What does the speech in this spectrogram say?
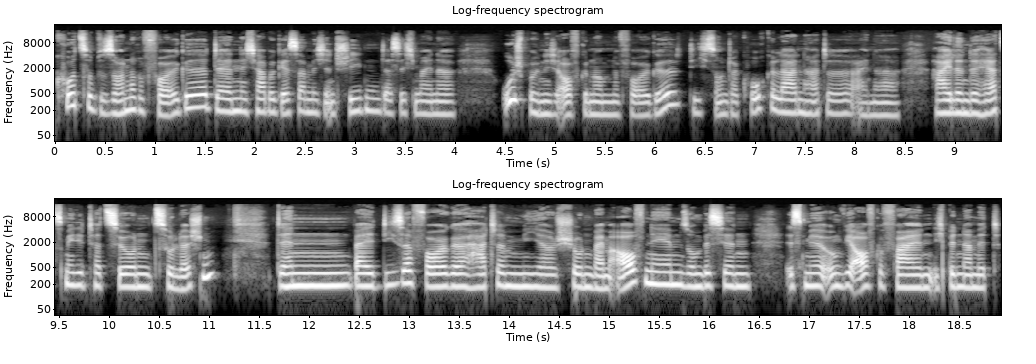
kurze, besondere Folge, denn ich habe gestern mich entschieden, dass ich meine ursprünglich aufgenommene Folge, die ich Sonntag hochgeladen hatte, eine heilende Herzmeditation zu löschen. Denn bei dieser Folge hatte mir schon beim Aufnehmen so ein bisschen, ist mir irgendwie aufgefallen, ich bin damit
